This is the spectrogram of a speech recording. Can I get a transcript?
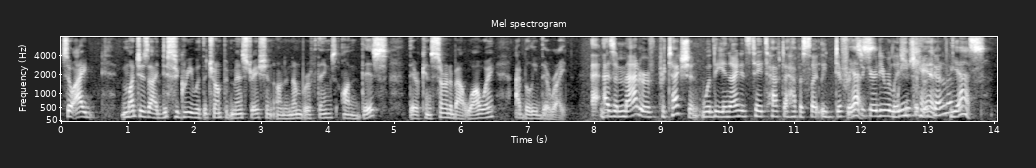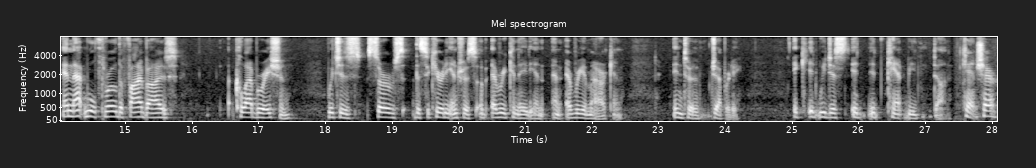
So I much as I disagree with the Trump administration on a number of things, on this, their concern about Huawei, I believe they're right. As a matter of protection, would the United States have to have a slightly different yes, security relationship with Canada? Yes, and that will throw the Five Eyes collaboration, which is serves the security interests of every Canadian and every American, into jeopardy. It, it, we just it, it can't be done. Can't share.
